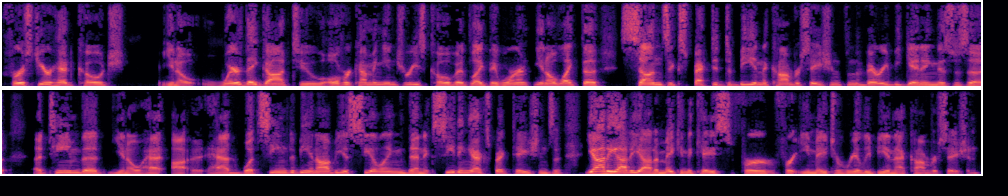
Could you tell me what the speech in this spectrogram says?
first year head coach, you know, where they got to, overcoming injuries, COVID. Like they weren't, you know, like the Suns expected to be in the conversation from the very beginning. This was a, a team that, you know, had, uh, had what seemed to be an obvious ceiling, then exceeding expectations and yada, yada, yada, making the case for, for Ime to really be in that conversation.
